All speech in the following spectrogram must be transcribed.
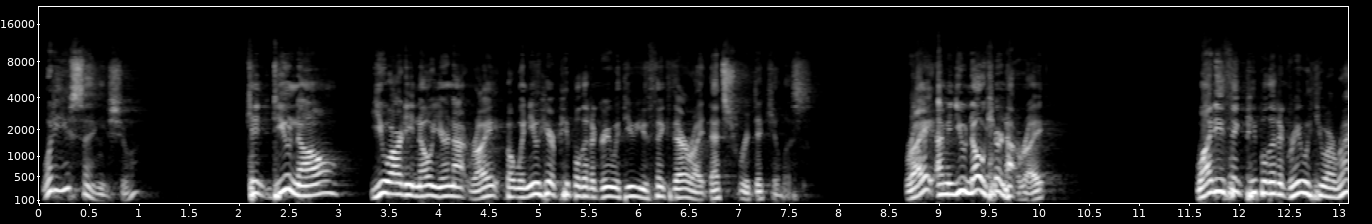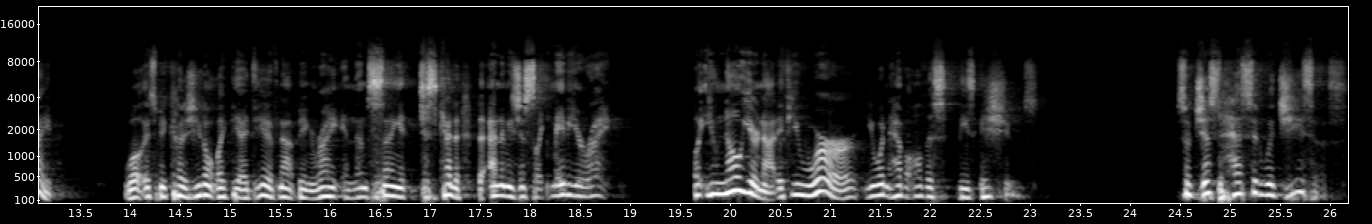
What are you saying, Yeshua? Can, do you know? You already know you're not right, but when you hear people that agree with you, you think they're right. That's ridiculous. Right? I mean, you know you're not right. Why do you think people that agree with you are right? Well, it's because you don't like the idea of not being right and them saying it just kind of, the enemy's just like, maybe you're right. But you know you're not. If you were, you wouldn't have all this, these issues. So just Hesed with Jesus.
